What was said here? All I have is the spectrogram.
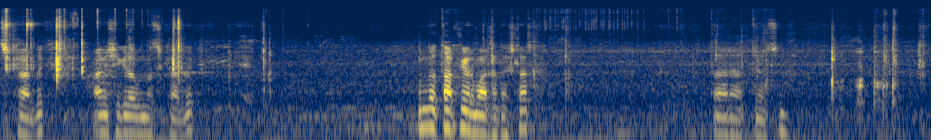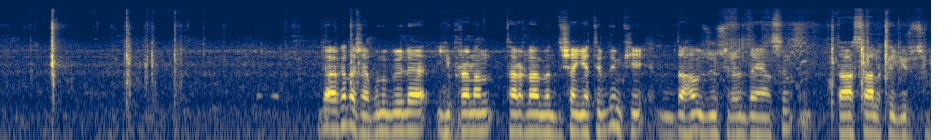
Çıkardık. Aynı şekilde bunu da çıkardık. Bunu da takıyorum arkadaşlar. Daha rahat olsun. Bir de arkadaşlar bunu böyle yıpranan tarafları ben dışa getirdim ki daha uzun süre dayansın. Daha sağlıklı yürüsün.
